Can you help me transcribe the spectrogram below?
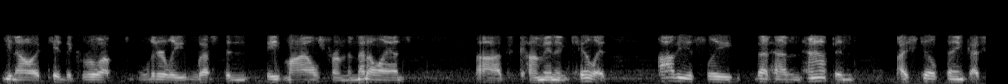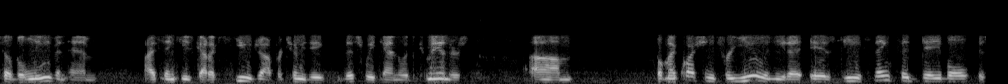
you know a kid that grew up literally less than eight miles from the Meadowlands uh, to come in and kill it. Obviously, that hasn't happened. I still think I still believe in him. I think he's got a huge opportunity this weekend with the Commanders. Um, but my question for you, Anita, is: Do you think that Daboll is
